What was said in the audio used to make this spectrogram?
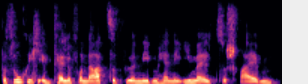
Versuche ich im Telefonat zu führen, nebenher eine E-Mail zu schreiben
